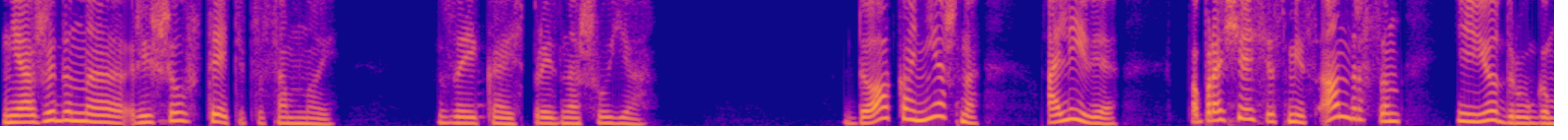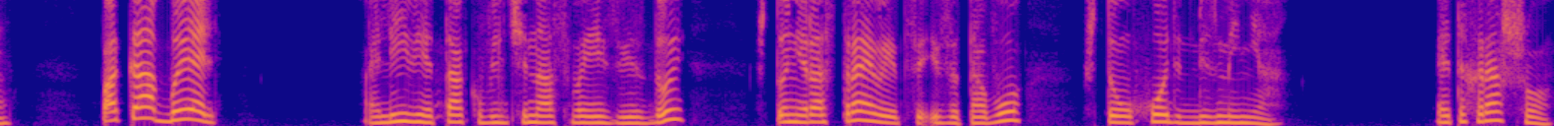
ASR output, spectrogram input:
неожиданно решил встретиться со мной», заикаясь, произношу я. «Да, конечно. Оливия, попрощайся с мисс Андерсон и ее другом. Пока, Белль!» Оливия так увлечена своей звездой, что не расстраивается из-за того, что уходит без меня. Это хорошо.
